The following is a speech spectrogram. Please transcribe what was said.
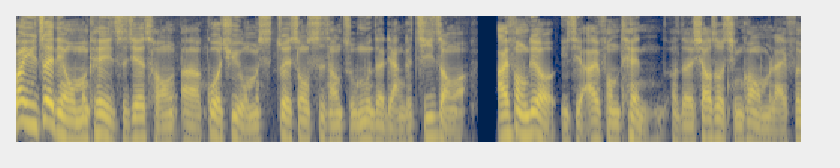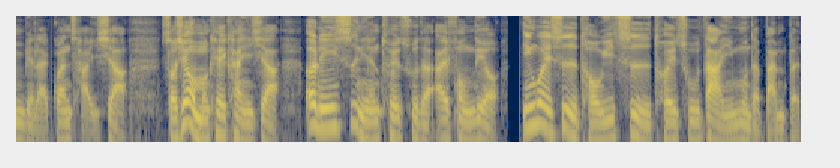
关于这一点，我们可以直接从呃过去我们最受市场瞩目的两个机种哦，iPhone 六以及 iPhone Ten 的销售情况，我们来分别来观察一下。首先，我们可以看一下二零一四年推出的 iPhone 六，因为是头一次推出大荧幕的版本。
